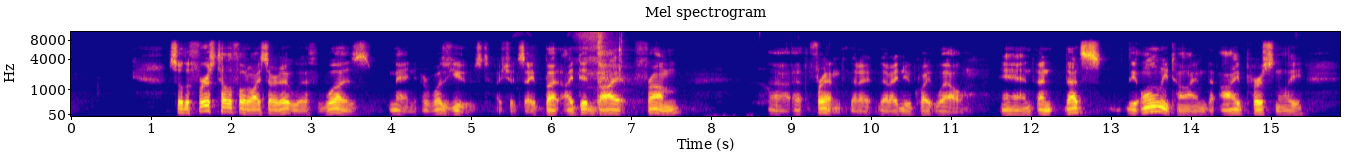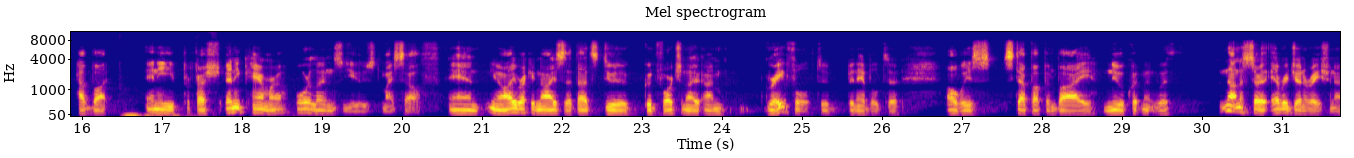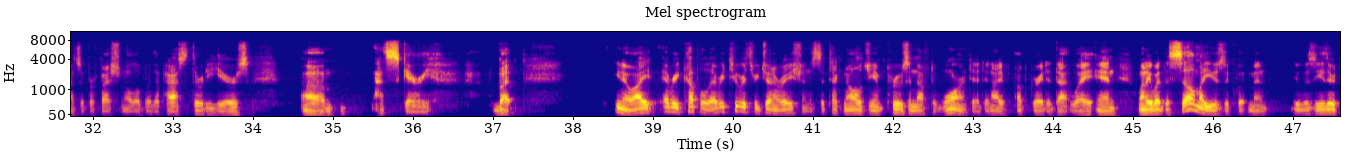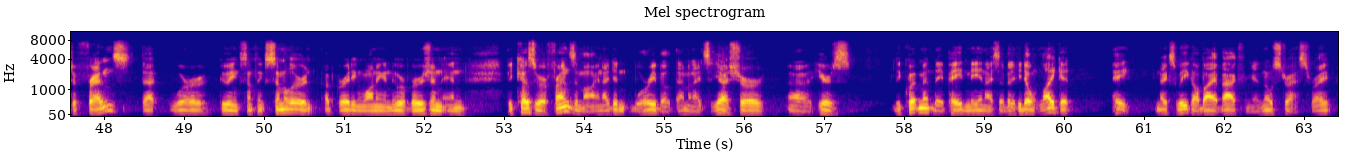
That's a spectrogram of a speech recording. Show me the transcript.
So the first telephoto i started out with was man or was used i should say but i did buy it from uh, a friend that i that i knew quite well. And and that's the only time that i personally have bought any profession, any camera or lens used myself. And you know, I recognize that that's due to good fortune. I, I'm grateful to been able to always step up and buy new equipment with not necessarily every generation as a professional over the past 30 years. Um, that's scary, but you know, I every couple, every two or three generations, the technology improves enough to warrant it, and I've upgraded that way. And when I went to sell my used equipment, it was either to friends that were doing something similar and upgrading, wanting a newer version, and because they were friends of mine, I didn't worry about them, and I'd say, yeah, sure, uh, here's the equipment. They paid me, and I said, but if you don't like it, hey, next week I'll buy it back from you. No stress, right?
